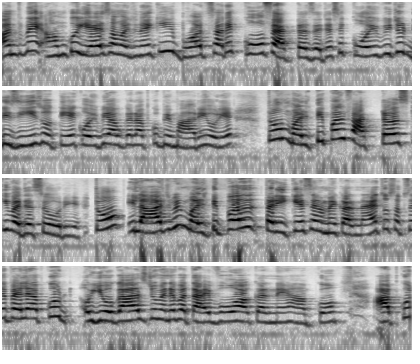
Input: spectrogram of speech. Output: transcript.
अंत में हमको यह समझना है कि बहुत सारे को फैक्टर्स है। जैसे कोई भी जो डिज़ीज़ होती है, कोई भी अगर आपको बीमारी हो रही है तो मल्टीपल फैक्टर्स की वजह से हो रही है। तो इलाज भी मल्टीपल तरीके से हमें करना है। तो सबसे पहले आपको योगास जो मैंने बताए वो करने हैं आपको। आपको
